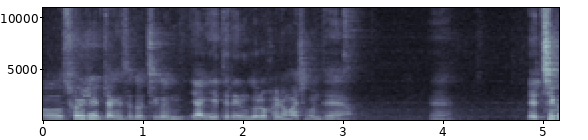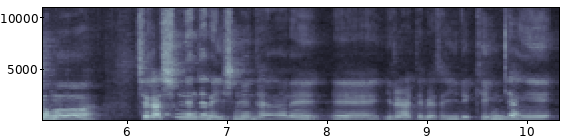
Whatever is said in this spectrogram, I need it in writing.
어, 소유주 입장에서도 지금 이야기 드리는 거를 활용하시면 돼요. 예. 예, 지금은 제가 10년 전에 20년 전에 예, 일을 할 때 비해서 일이 굉장히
